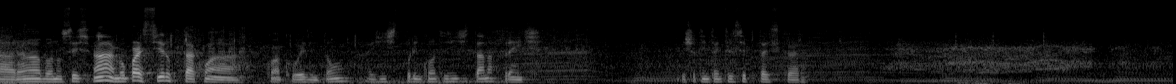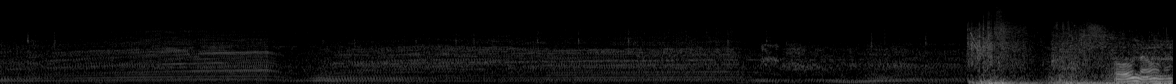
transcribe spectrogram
Caramba, não sei se... Ah, meu parceiro que tá com a, com a coisa, então a gente, por enquanto, a gente tá na frente. Deixa eu tentar interceptar esse cara. Ou não, né?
